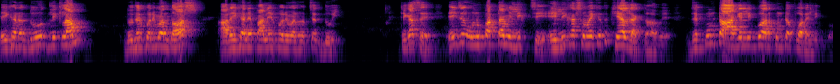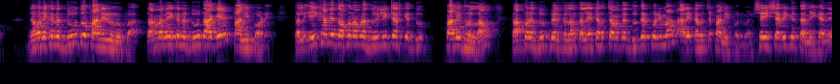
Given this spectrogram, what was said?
এইখানে দুধ লিখলাম, দুধের পরিমাণ দশ, আর এখানে পানির পরিমাণ হচ্ছে দুই। ঠিক আছে? এই যে অনুপাতটা আমি লিখছি, এই লিখার সময় কিন্তু খেয়াল রাখতে হবে যে কোনটা আগে লিখব আর কোনটা পরে লিখব। যেমন এখানে দুধ ও পানির অনুপাত, তার মানে এখানে দুধ আগে, পানি পড়ে তাহলে এইখানে যখন আমরা দুই লিটারকে দুধ, পানি ধরলাম, তারপরে দুধ বের করলাম, তাহলে এটা হচ্ছে আমাদের দুধের পরিমাণ আর এটা হচ্ছে পানির পরিমাণ। সেই হিসাবে কিন্তু আমি এখানে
